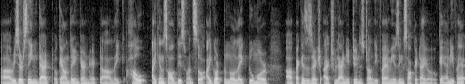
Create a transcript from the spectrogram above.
uh, researching that okay on the internet uh, like how i can solve this one. So i got to know like two more uh, packages actually i need to install if i am using socket.io okay? And if i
